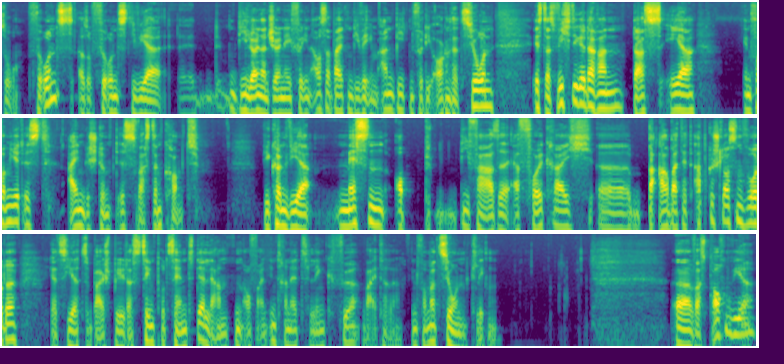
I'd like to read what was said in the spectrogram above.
So, für uns, also für uns, die wir äh, die Learner Journey für ihn ausarbeiten, die wir ihm anbieten, für die Organisation, ist das Wichtige daran, dass er informiert ist, eingestimmt ist, was dann kommt. Wie können wir messen, ob die Phase erfolgreich äh, bearbeitet abgeschlossen wurde? Jetzt hier zum Beispiel, dass 10% der Lernenden auf einen Intranet-Link für weitere Informationen klicken. Äh, was brauchen wir?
